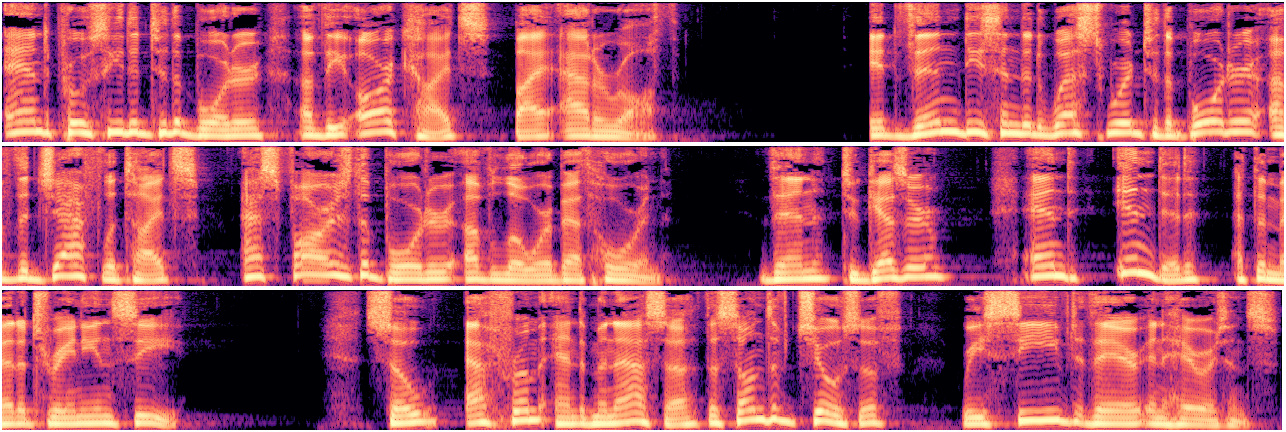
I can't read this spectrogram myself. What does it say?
and proceeded to the border of the Arkites by Ataroth. It then descended westward to the border of the Japhletites as far as the border of Lower Bethhoron, then to Gezer, and ended at the Mediterranean Sea. So Ephraim and Manasseh, the sons of Joseph, received their inheritance.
